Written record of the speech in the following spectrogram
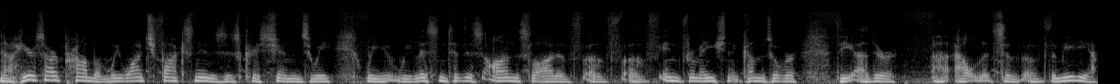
Now, here's our problem. We watch Fox News as Christians. We, we, we listen to this onslaught of, of, of information that comes over the other uh, outlets of, of the media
